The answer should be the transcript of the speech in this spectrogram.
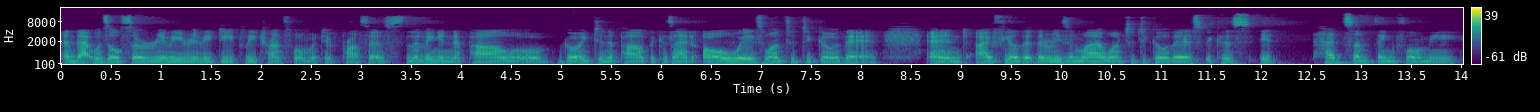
and that was also a really really deeply transformative process. Living in Nepal or going to Nepal because I had always wanted to go there, and I feel that the reason why I wanted to go there is because it had something for me.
